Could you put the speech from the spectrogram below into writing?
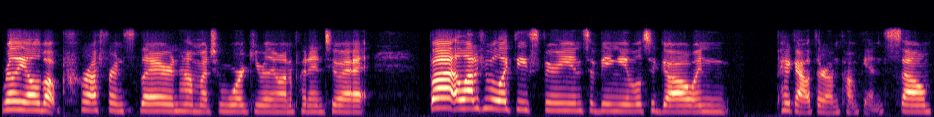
Really all about preference there and how much work you really want to put into it. But a lot of people like the experience of being able to go and pick out their own pumpkins. So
